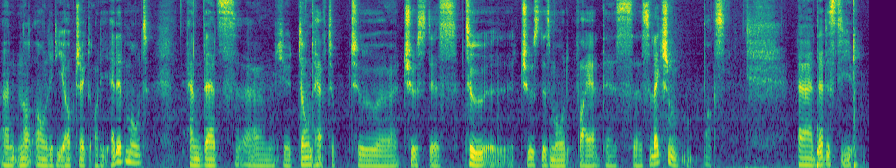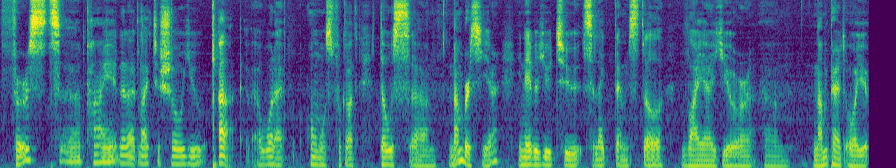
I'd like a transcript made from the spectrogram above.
and not only the object or the edit mode and that's um, you don't have to to uh, choose this to uh, choose this mode via this uh, selection box uh, that is the first uh, pie that I'd like to show you. Ah, uh, what I almost forgot, those um, numbers here enable you to select them still via your um, numpad or, your,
